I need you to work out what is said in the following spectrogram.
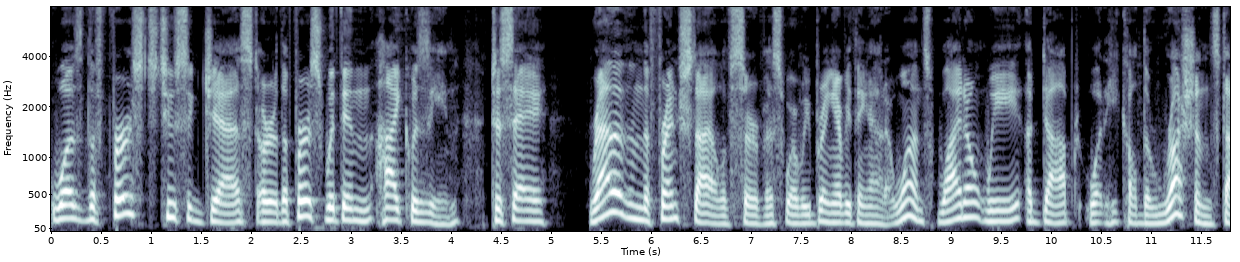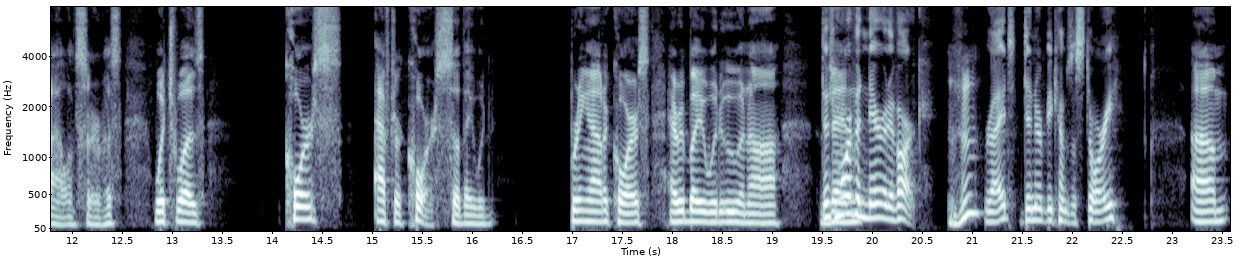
was the first to suggest, or the first within high cuisine, to say, rather than the French style of service where we bring everything out at once, why don't we adopt what he called the Russian style of service, which was course after course. So they would bring out a course, everybody would ooh and ah. There's then- more of a narrative arc, Mhm. right? Dinner becomes a story. Um,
